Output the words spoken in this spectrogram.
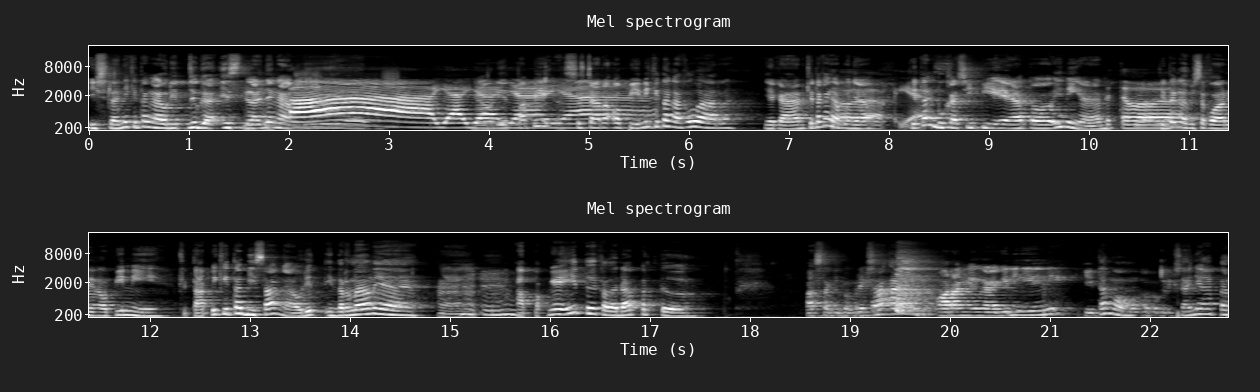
Istilahnya kita ngaudit juga, istilahnya ngaudit. Ah, ya ya Ngaudit. ya. Tapi ya. secara opini kita nggak keluar, ya kan? Kita kan nggak punya, yes. kita bukan CPA atau ini kan? Betul. Kita nggak bisa keluarin opini, tapi kita bisa ngaudit internalnya. Nah, apaknya itu kalau dapet tuh. Pas lagi pemeriksaan, orang yang nggak gini-gini nih, kita ngomong ke pemeriksaannya apa?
